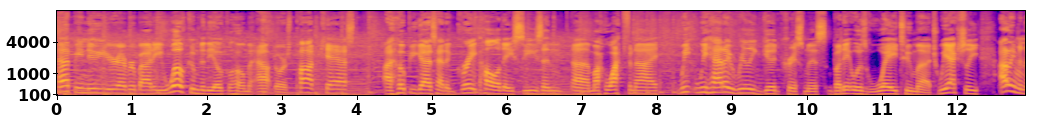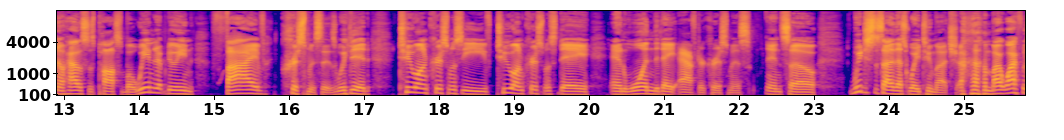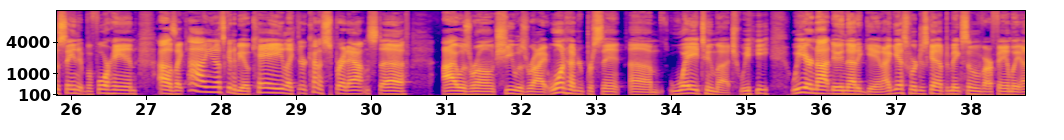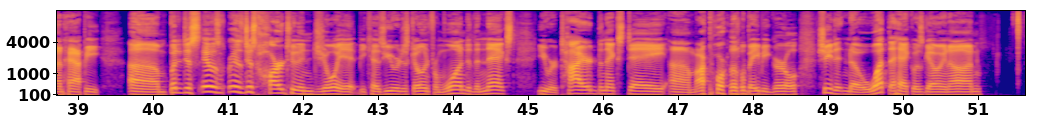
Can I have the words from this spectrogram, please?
Happy New Year, everybody. Welcome to the Oklahoma Outdoors Podcast. I hope you guys had a great holiday season. Uh, my wife and I, we, we had a really good Christmas, but it was way too much. We actually, I don't even know how this is possible. We ended up doing five Christmases. We did two on Christmas Eve, two on Christmas Day, and one the day after Christmas. And so we just decided that's way too much. My wife was saying it beforehand. I was like, ah, you know, it's going to be okay. Like they're kind of spread out and stuff. I was wrong. She was right. 100%. Um, way too much. We we are not doing that again. I guess we're just gonna have to make some of our family unhappy. Um, but it just it was it was just hard to enjoy it because you were just going from one to the next. You were tired the next day. Um, our poor little baby girl, she didn't know what the heck was going on.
